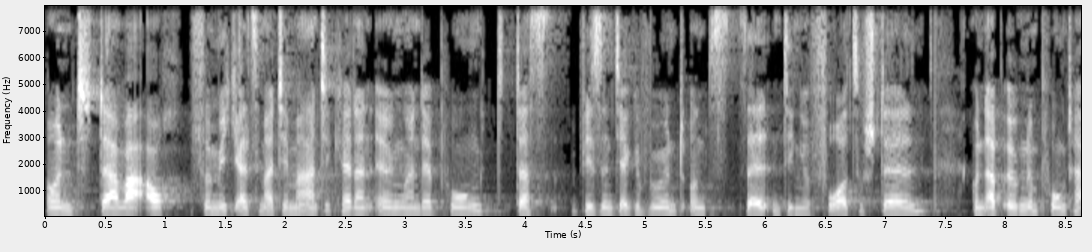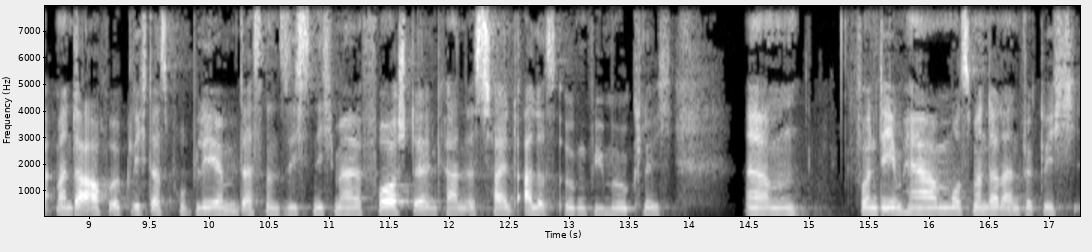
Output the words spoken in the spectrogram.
Und da war auch für mich als Mathematiker dann irgendwann der Punkt, dass wir sind ja gewöhnt, uns selten Dinge vorzustellen. Und ab irgendeinem Punkt hat man da auch wirklich das Problem, dass man sich nicht mehr vorstellen kann. Es scheint alles irgendwie möglich. Ähm, von dem her muss man da dann wirklich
